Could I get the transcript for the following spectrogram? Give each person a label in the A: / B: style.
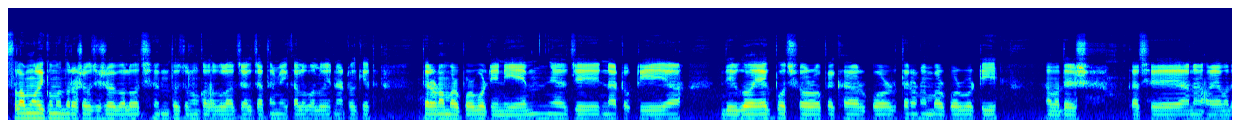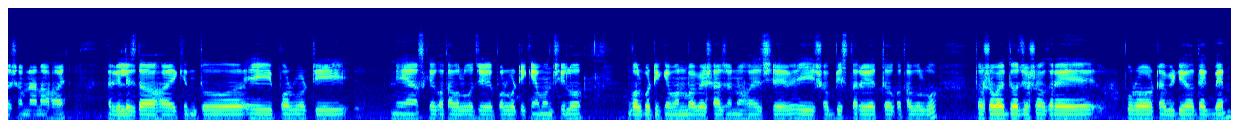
A: আসসালামু আলাইকুম বন্ধুরা, আশা করছি সবাই ভালো আছেন। তো চলুন কথা বলা যাক, জাতের মেয়ে কালো ভালো এই নাটকের তেরো নম্বর পর্বটি নিয়ে, যে নাটকটি দীর্ঘ এক বছর অপেক্ষার পর তেরো নম্বর পর্বটি আমাদের কাছে আনা হয়, আমাদের সামনে আনা হয় রিলিজ দেওয়া হয়। কিন্তু এই পর্বটি নিয়ে আজকে কথা বলব যে পর্বটি কেমন ছিল, গল্পটি কেমনভাবে সাজানো হয়েছে, এই সব বিস্তারিত কথা বলব। তো সবাই ধৈর্য সহকারে পুরোটা ভিডিও দেখবেন।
